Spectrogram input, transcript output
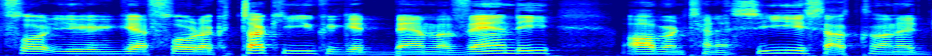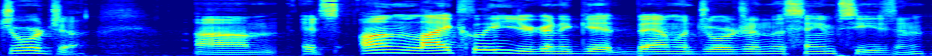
Florida, you could get Florida, Kentucky. You could get Bama, Vandy. Auburn, Tennessee, South Carolina, Georgia. Um, it's unlikely you're going to get Bama, Georgia in the same season.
